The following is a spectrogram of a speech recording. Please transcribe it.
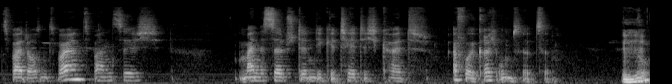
2022 meine selbstständige Tätigkeit erfolgreich umsetze. Mhm. So.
